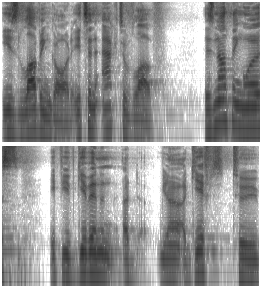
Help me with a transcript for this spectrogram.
is loving God. It's an act of love. There's nothing worse if you've given a, you know, a gift to,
